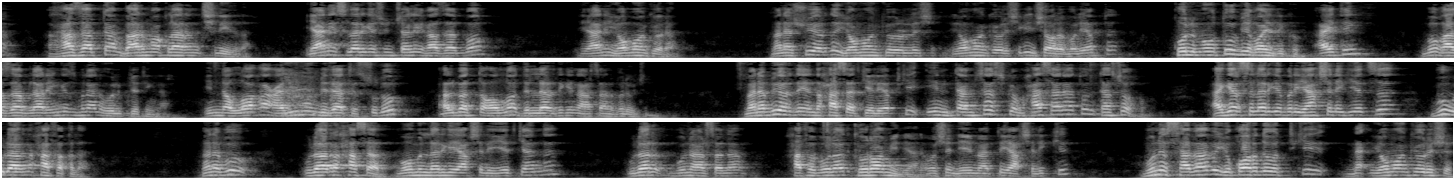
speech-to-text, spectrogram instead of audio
g'azabdan barmoqlarini tishlaydilar. Ya'ni sizlarga shunchalik g'azab bor ya'ni yomon ko'radi. Mana shu yerda yomon ko'rilish yomon ko'rishiga ishora bo'lyapti. Qul mutu bi ayting bu g'azablaringiz bilan o'lib ketinglar. Innalloha alimun bizati sudur. Albatta olloh dillardagi narsani biluvchi. Mana bu yerda endi hasad kelyaptiki in tamsaskum hasanatun tasuhum. Agar sizlarga bir yaxshilik yetsa bu ularni xafa qiladi. Mana bu ularni hasad mo'minlarga yaxshilik yetganda ular bu narsadan xafa bo'ladi ko'rolmaydi ya'ni. O'sha ne'matni yaxshilikni buni sababi yuqorida o'tdiki yomon ko'rishi.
